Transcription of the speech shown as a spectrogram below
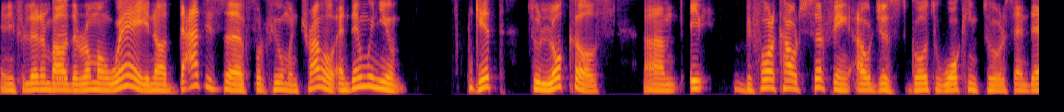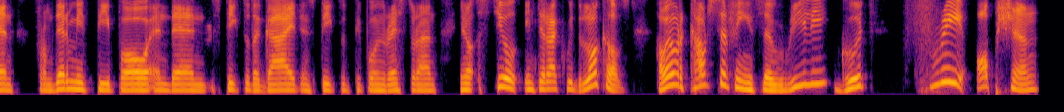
and if you learn about the roman way you know that is uh, fulfillment travel and then when you get to locals um, it, before couch surfing i would just go to walking tours and then from there meet people and then speak to the guide and speak to people in restaurant you know still interact with the locals. However couch surfing is a really good free option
